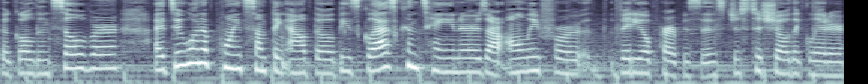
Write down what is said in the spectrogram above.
the gold and silver. I do want to point something out though. These glass containers are only for video purposes just to show the glitter.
